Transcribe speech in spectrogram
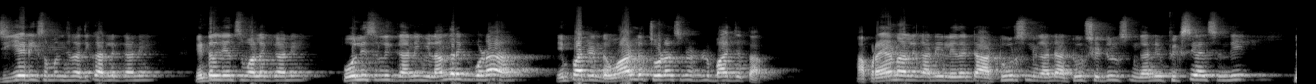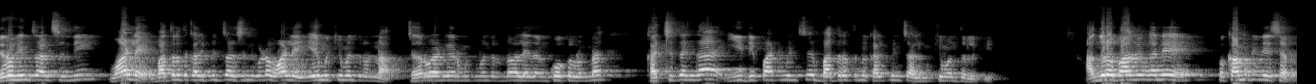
జిఏడికి సంబంధించిన అధికారులకు కానీ ఇంటెలిజెన్స్ వాళ్ళకి కానీ పోలీసులకు కానీ వీళ్ళందరికీ కూడా ఇంపార్టెంట్. వాళ్ళు చూడాల్సినటువంటి బాధ్యత. ఆ ప్రయాణాలను కానీ లేదంటే ఆ టూర్స్ని కానీ ఆ టూర్ షెడ్యూల్స్ని కానీ ఫిక్స్ చేయాల్సింది నిర్వహించాల్సింది వాళ్ళే. భద్రత కల్పించాల్సింది కూడా వాళ్ళే. ఏ ముఖ్యమంత్రి ఉన్నా చంద్రబాబు గారు ముఖ్యమంత్రి ఉన్నా లేదా ఇంకొకరు ఉన్నా ఖచ్చితంగా ఈ డిపార్ట్మెంట్సే భద్రతను కల్పించాలి ముఖ్యమంత్రులకి. అందులో భాగంగానే ఒక కమిటీని వేశారు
